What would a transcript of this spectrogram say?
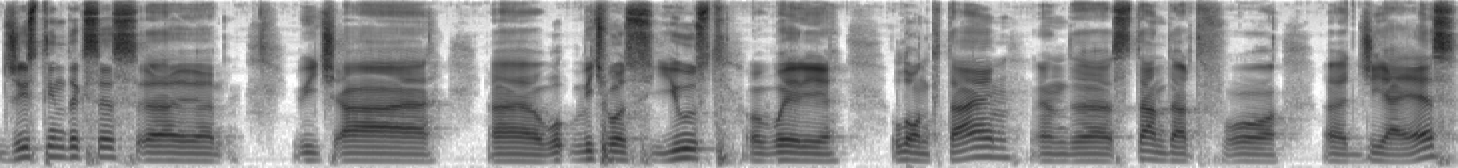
GIST indexes, uh, which are which was used a very long time and standard for GIS.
